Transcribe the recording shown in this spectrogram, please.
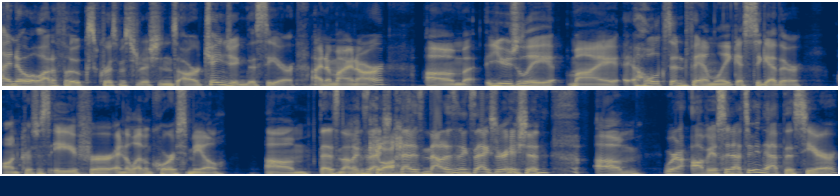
I know a lot of folks' Christmas traditions are changing this year. I know mine are. Um, usually, my whole extended family gets together on Christmas Eve for an 11 course meal. Um, that is not exact. God. That is not as an exaggeration. Um, we're obviously not doing that this year.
